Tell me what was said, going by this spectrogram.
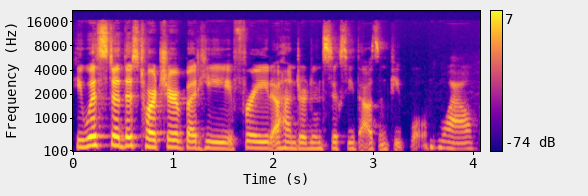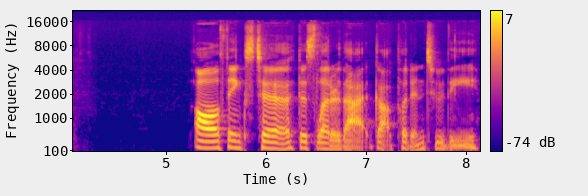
he withstood this torture, but he freed 160,000 people Wow. all thanks to this letter that got put into the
